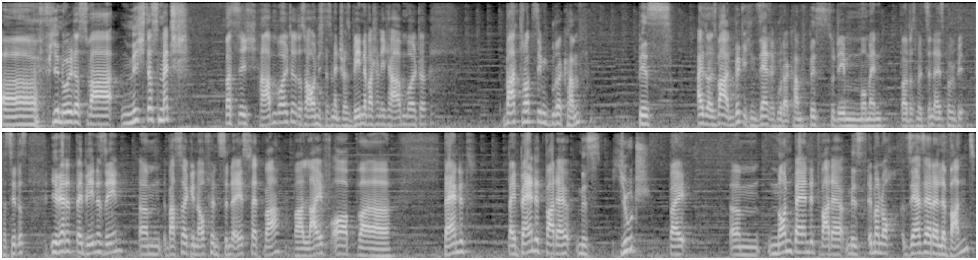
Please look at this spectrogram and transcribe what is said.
Äh, 4-0, das war nicht das Match, was ich haben wollte. Das war auch nicht das Match, was Bene wahrscheinlich haben wollte. War trotzdem ein guter Kampf. Bis. Also, es war wirklich ein sehr, sehr guter Kampf, bis zu dem Moment, wo das mit Cinder Ace passiert ist. Ihr werdet bei Bene sehen, ähm, was er genau für ein Cinder Ace Set war. War Live Orb, war Bandit. Bei Bandit war der Miss huge. Bei ähm, Non-Bandit war der Mist immer noch sehr, sehr relevant,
